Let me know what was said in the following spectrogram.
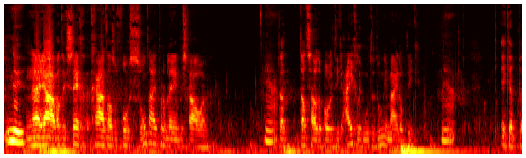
Nu. Nee, ja, wat ik zeg, ga het als een volksgezondheidsprobleem beschouwen. Ja, Dat, dat zou de politiek eigenlijk moeten doen in mijn optiek. ja. Ik heb...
